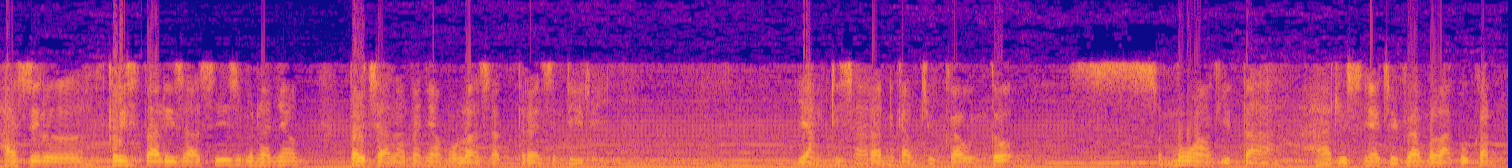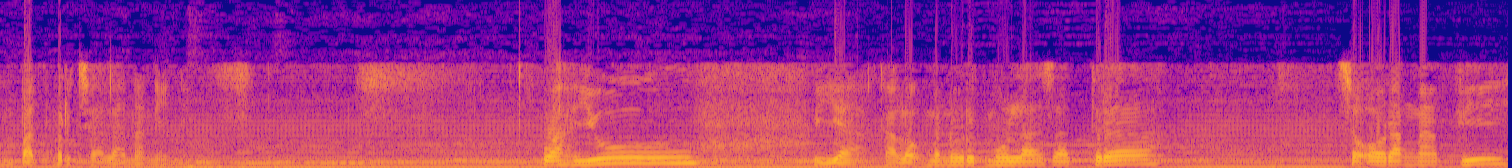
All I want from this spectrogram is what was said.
hasil kristalisasi sebenarnya perjalanannya Mula Sadra sendiri. Yang disarankan juga untuk semua kita harusnya juga melakukan empat perjalanan ini. Wahyu ya. Kalau menurut Mula Sadra seorang nabi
